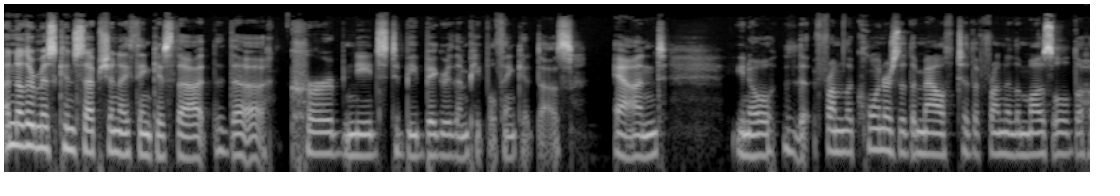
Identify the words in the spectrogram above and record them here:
Another misconception, I think, is that the curb needs to be bigger than people think it does. And, you know, the, from the corners of the mouth to the front of the muzzle, the,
